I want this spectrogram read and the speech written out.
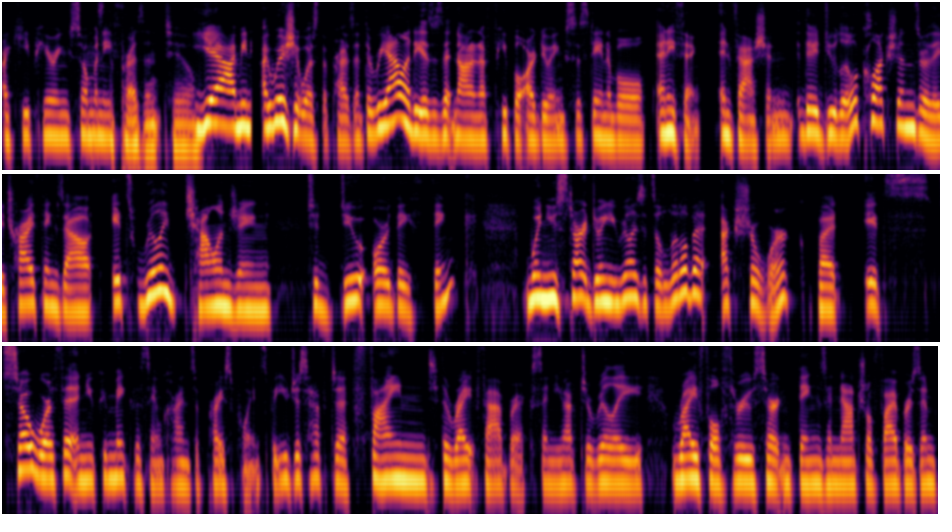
I keep hearing so It's many the present too. Yeah, I mean, I wish it was the present. The reality is is that not enough people are doing sustainable anything in fashion. They do little collections or they try things out. It's really challenging to do or they think when you start doing you realize it's a little bit extra work, but it's so worth it and you can make the same kinds of price points but you just have to find the right fabrics and you have to really rifle through certain things and natural fibers and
